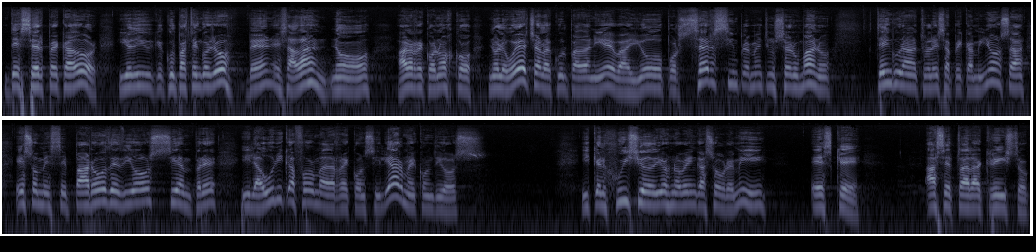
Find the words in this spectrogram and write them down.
De ser pecador. Y yo digo, ¿qué culpa tengo yo? ¿Ven? Es Adán. No, ahora reconozco, no le voy a echar la culpa a Adán y Eva. Yo, por ser simplemente un ser humano, tengo una naturaleza pecaminosa, eso me separó de Dios siempre y la única forma de reconciliarme con Dios y que el juicio de Dios no venga sobre mí es que aceptar a Cristo.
